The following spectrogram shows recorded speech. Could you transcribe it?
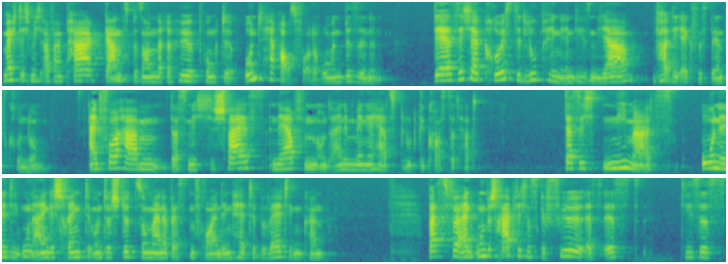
möchte ich mich auf ein paar ganz besondere Höhepunkte und Herausforderungen besinnen. Der sicher größte Looping in diesem Jahr war die Existenzgründung. Ein Vorhaben, das mich Schweiß, Nerven und eine Menge Herzblut gekostet hat. Das ich niemals ohne die uneingeschränkte Unterstützung meiner besten Freundin hätte bewältigen können. Was für ein unbeschreibliches Gefühl es ist, dieses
